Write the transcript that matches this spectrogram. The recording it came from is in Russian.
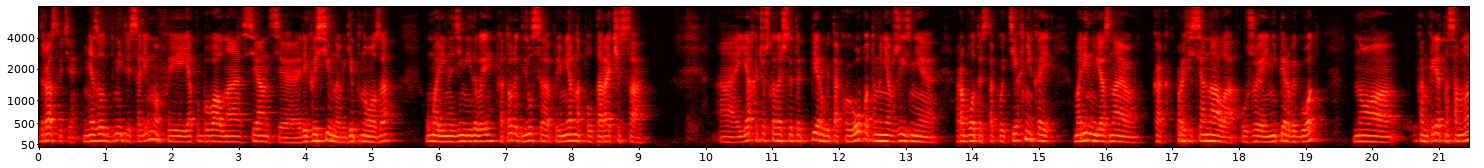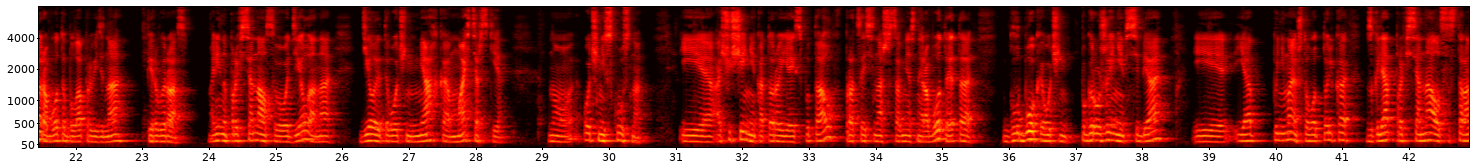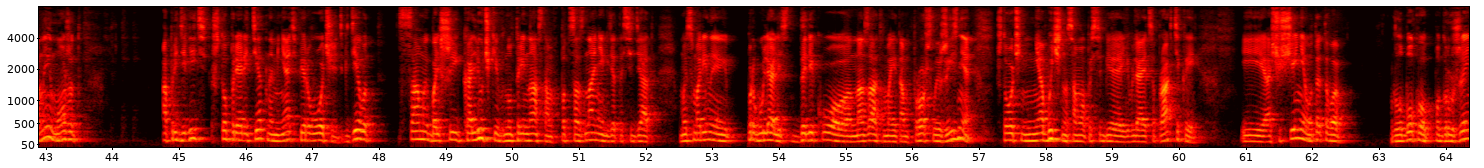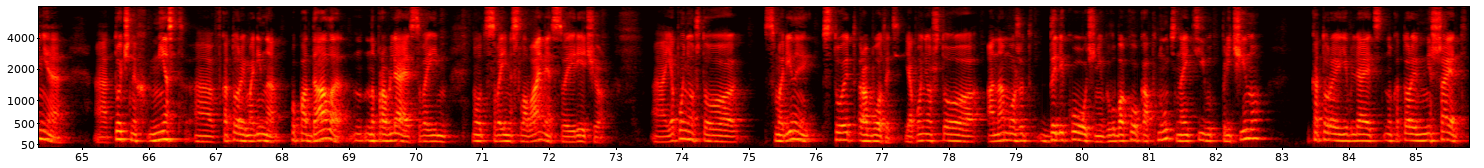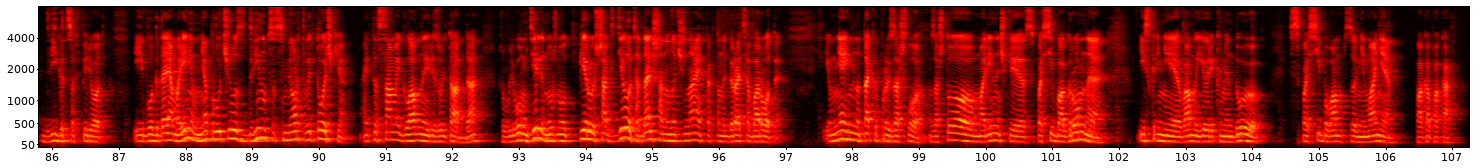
Здравствуйте, меня зовут Дмитрий Салимов, и я побывал на сеансе регрессивного гипноза у Марины Демидовой, который длился примерно полтора часа. А, я хочу сказать, что это первый такой опыт у меня в жизни работы с такой техникой. Марину я знаю как профессионала уже не первый год, но конкретно со мной работа была проведена в первый раз. Марина профессионал своего дела, она делает его очень мягко, мастерски, но очень искусно. И ощущение, которое я испытал в процессе нашей совместной работы, это глубокое очень погружение в себя. И я понимаю, что вот только взгляд профессионала со стороны может определить, что приоритетно менять в первую очередь, где вот самые большие колючки внутри нас, там в подсознании где-то сидят. Мы с Мариной прогулялись далеко назад в моей там прошлой жизни, что очень необычно само по себе является практикой. И ощущение вот этого глубокого погружения, а, точных мест, а, в которые Марина попадала, направляя своим, ну, вот своими словами, своей речью, а, я понял, что с Мариной стоит работать. Я понял, что она может далеко очень глубоко копнуть, найти вот причину, которая является, ну, которая мешает двигаться вперед. И благодаря Марине у меня получилось сдвинуться с мертвой точки. А это самый главный результат, да? Что в любом деле нужно вот первый шаг сделать, а дальше оно начинает как-то набирать обороты. И у меня именно так и произошло. За что Мариночке спасибо огромное. Искренне вам ее рекомендую. Спасибо вам за внимание. Пока-пока.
